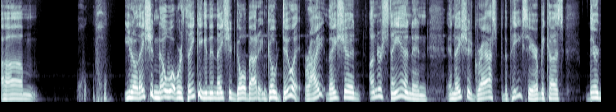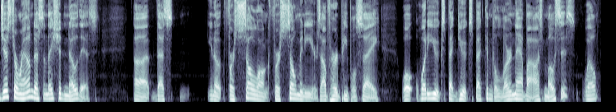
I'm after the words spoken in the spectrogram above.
um you know, they should know what we're thinking and then they should go about it and go do it, right? They should understand and and they should grasp the piece here because they're just around us and they should know this. Uh that's you know, for so long, for so many years, I've heard people say, "Well, what do you expect? Do you expect them to learn that by osmosis?" Well,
